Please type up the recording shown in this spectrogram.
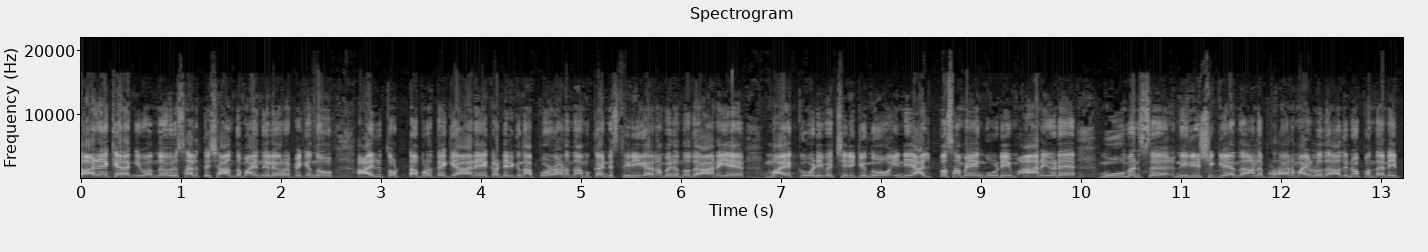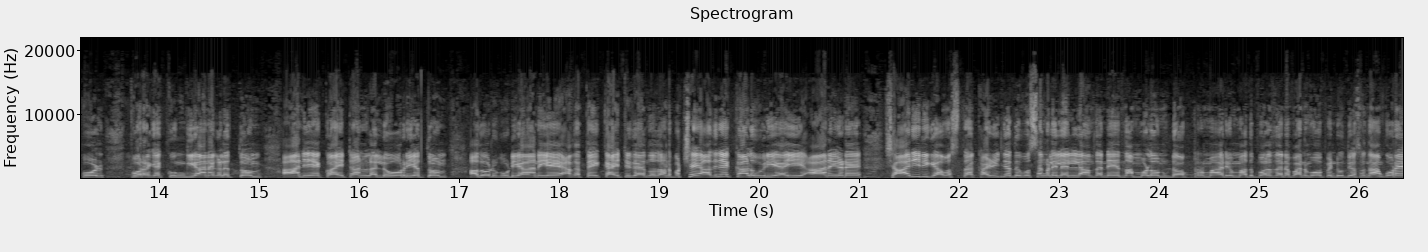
താഴേക്ക് ഇറങ്ങി വന്ന് ഒരു സ്ഥലത്ത് ശാന്തമായി നിലയുറപ്പിക്കുന്നു. അതിന് തൊട്ടപ്പുറത്തേക്ക് ആനയെ കണ്ടിരിക്കുന്നു. അപ്പോഴാണ് നമുക്ക് അതിന്റെ സ്ഥിരീകരണം വരുന്നത്. ആനയെ മയക്കുവടി വെച്ചിരിക്കുന്നു. ഇനി അല്പസമയം കൂടിയും ആനയുടെ മൂവ്മെന്റ്സ് നിരീക്ഷിക്കുക എന്നതാണ് പ്രധാനമായുള്ളത്. അതിനൊപ്പം തന്നെ ഇപ്പോൾ പുറകെ കുങ്കിയാനകളെത്തും ആനയെ കയറ്റാനുള്ള ലോറി എത്തും. അതോടുകൂടി ആനയെ അകത്തേക്ക് കയറ്റുക എന്നതാണ്. പക്ഷേ അതിനേക്കാൾ ഉപരിയായി ആനയുടെ ശാരീരിക അവസ്ഥ കഴിഞ്ഞ ദിവസങ്ങളിലെല്ലാം തന്നെ നമ്മളും ഡോക്ടർമാരും അതുപോലെ തന്നെ വനംവകുപ്പിന്റെ ഉദ്യോഗസ്ഥർ നാം കുറേ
